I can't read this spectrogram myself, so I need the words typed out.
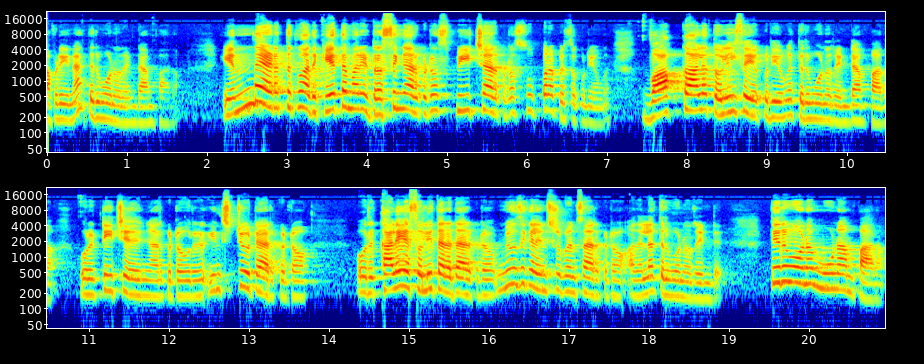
அப்படின்னா திருவோணம் ரெண்டாம் பாதம். எந்த இடத்துக்கும் அதுக்கேற்ற மாதிரி ட்ரெஸ்ஸிங்காக இருக்கட்டும் ஸ்பீச்சாக இருக்கட்டும் சூப்பராக பேசக்கூடியவங்க. வாக்கால் தொழில் செய்யக்கூடியவங்க திருவோணம் ரெண்டாம் பாதம். ஒரு டீச்சரிங்காக இருக்கட்டும் ஒரு இன்ஸ்டியூட்டாக இருக்கட்டும் ஒரு கலையை சொல்லித்தரதாக இருக்கட்டும் மியூசிக்கல் இன்ஸ்ட்ருமெண்ட்ஸாக இருக்கட்டும் அதெல்லாம் திருவோணம் ரெண்டு. திருவோணம் மூணாம் பாதம்.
